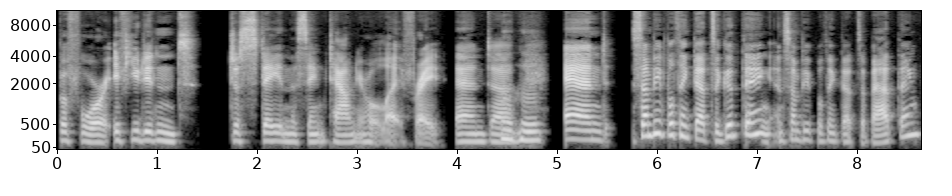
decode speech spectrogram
before if you didn't just stay in the same town your whole life right and uh, mm-hmm. and some people think that's a good thing and some people think that's a bad thing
